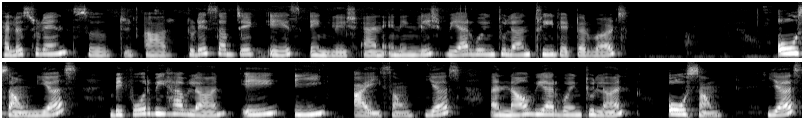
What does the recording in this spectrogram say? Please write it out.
Hello students, so to our today's subject is English and in English we are going to learn three letter words. O sound, yes. Before we have learned A, E, I sound, yes. And now we are going to learn O sound, yes.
